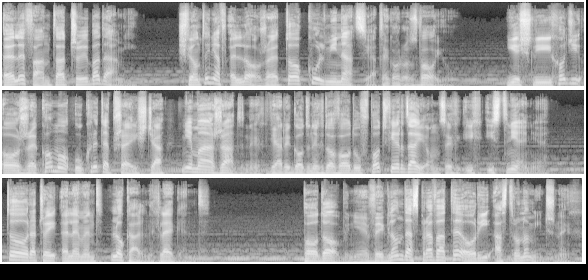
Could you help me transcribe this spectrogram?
Elefanta czy Badami. Świątynia w Ellorze to kulminacja tego rozwoju. Jeśli chodzi o rzekomo ukryte przejścia, nie ma żadnych wiarygodnych dowodów potwierdzających ich istnienie. To raczej element lokalnych legend. Podobnie wygląda sprawa teorii astronomicznych.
